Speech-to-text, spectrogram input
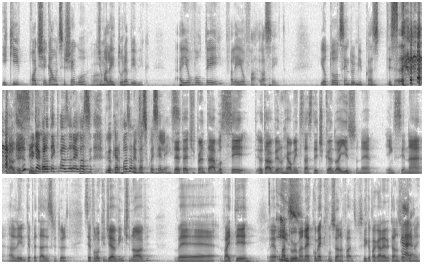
e que pode chegar onde você chegou, Uau. de uma leitura bíblica. Aí eu voltei e falei, eu, fa eu aceito. E eu estou sem dormir por causa desse. É, por causa desse porque agora eu tenho que fazer um negócio. Porque eu quero fazer um negócio com excelência. Deve até te perguntar, você. Eu estava vendo realmente está se dedicando a isso, né? Ensinar a ler e interpretar as escrituras. Você falou que dia 29 é, vai ter é uma isso. turma, né? Como é que funciona? Fala, explica pra galera que tá nos Cara, ouvindo aí.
